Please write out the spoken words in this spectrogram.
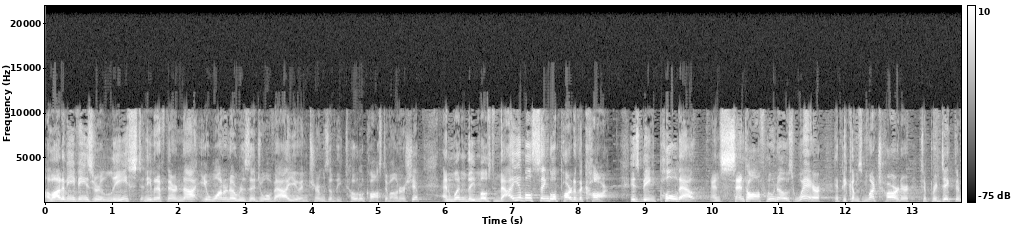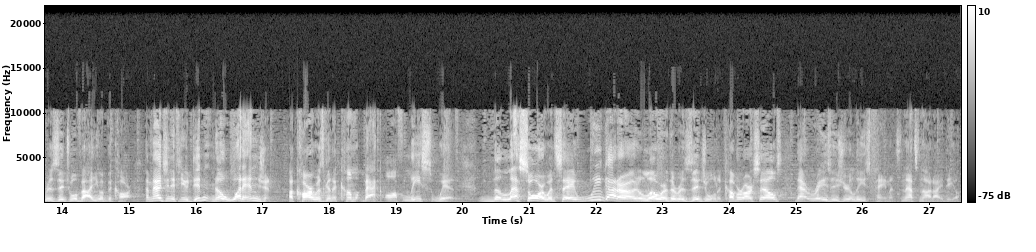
A lot of EVs are leased, and even if they're not, you want to know residual value in terms of the total cost of ownership. And when the most valuable single part of the car, is being pulled out and sent off who knows where, it becomes much harder to predict the residual value of the car. Imagine if you didn't know what engine a car was going to come back off lease with. The lessor would say, We got to lower the residual to cover ourselves. That raises your lease payments, and that's not ideal.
